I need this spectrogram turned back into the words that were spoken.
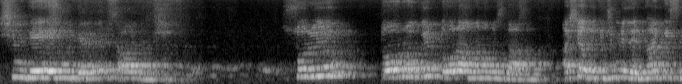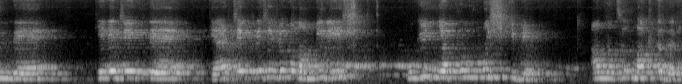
Şimdi Sude, hepsi A demiş. Soruyu doğru okuyup doğru anlamamız lazım. Aşağıdaki cümlelerin hangisinde gelecekte gerçekleşecek olan bir iş bugün yapılmış gibi anlatılmaktadır.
